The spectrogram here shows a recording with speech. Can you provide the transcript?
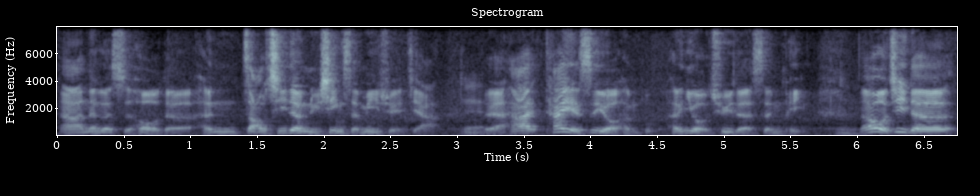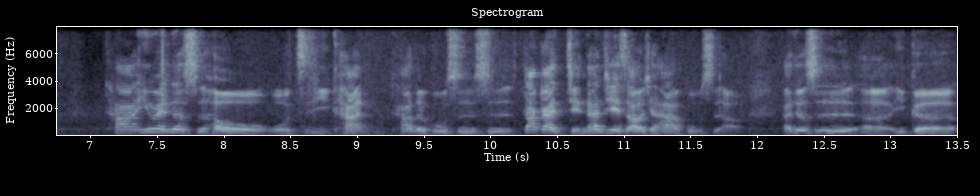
啊，那个时候的很早期的女性神秘学家，对对啊，她她也是有很不很有趣的生平。然后我记得他，因为那时候我自己看他的故事是大概简单介绍一下他的故事啊，他就是呃一个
